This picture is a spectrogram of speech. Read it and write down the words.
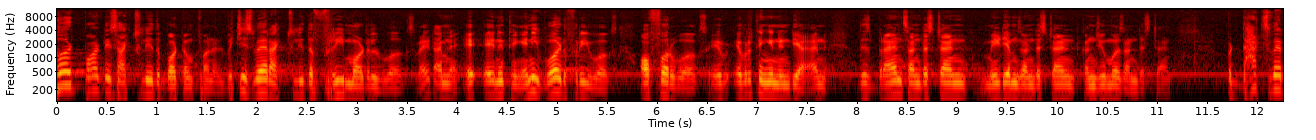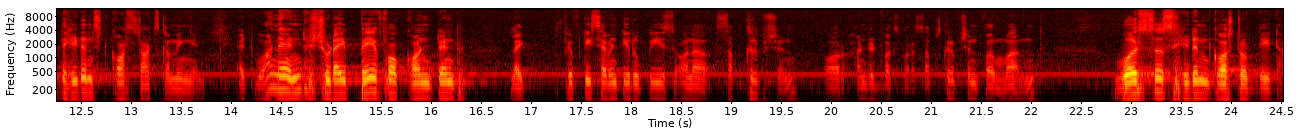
third part is actually the bottom funnel, which is where actually the free model works, right? I mean, anything, any word free works, offer works, ev- everything in India. And these brands understand, mediums understand, consumers understand. But that's where the hidden cost starts coming in. At one end, should I pay for content like 50, 70 rupees on a subscription or 100 bucks for a subscription per month versus hidden cost of data?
